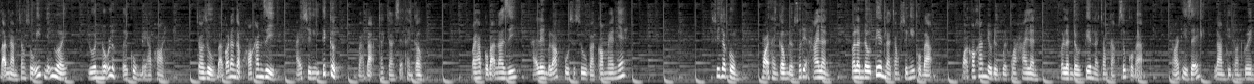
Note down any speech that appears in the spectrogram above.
bạn nằm trong số ít những người luôn nỗ lực tới cùng để học hỏi. Cho dù bạn có đang gặp khó khăn gì, hãy suy nghĩ tích cực và bạn chắc chắn sẽ thành công. Bài học của bạn là gì? Hãy lên blog Fususu và comment nhé! Suy cho cùng, mọi thành công đều xuất hiện hai lần và lần đầu tiên là trong suy nghĩ của bạn. Mọi khó khăn đều được vượt qua hai lần và lần đầu tiên là trong cảm xúc của bạn. Nói thì dễ, làm thì toàn quên.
